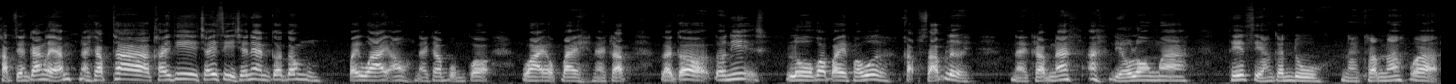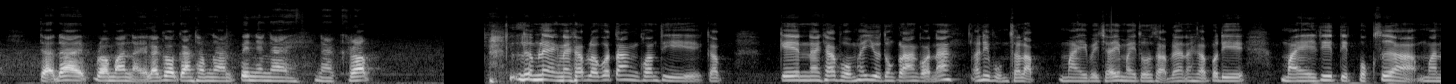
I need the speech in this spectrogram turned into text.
ขับเสียงกลางแหลมนะครับ ถ้าใครที่ใช้4 channel ก็ต้องไปวายเอานะครับผมก็วายออกไปนะครับ แล้วก็ตัวนี้โลก็ไป power ขับซับเลยนะครับนะอะเดี๋ยวลองมาเทสเสียงกันดูนะครับนะว่า จะได้ประมาณไหนแล้วก็การทำงานเป็นยังไงนะครับ เริ่มแรกนะครับ เราก็ตั้งความถี่กับเกณฑ์นะครับ ผมให้อยู่ตรงกลางก่อนนะ อันนี้ผมสลับไมค์ไปใช้ไมค์โทรศัพท์แล้วนะครับพอดีไมค์ที่ติดปกเสื้อมัน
